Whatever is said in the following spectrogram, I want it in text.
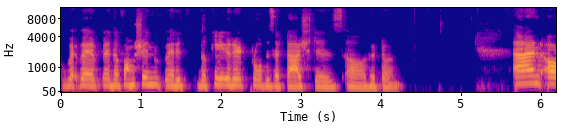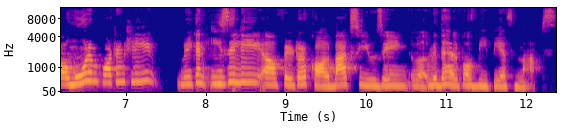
where, where, the function where it, the kret probe is attached is returned. And more importantly, we can easily uh, filter callbacks using uh, with the help of BPF maps.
